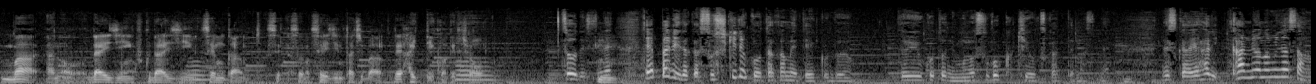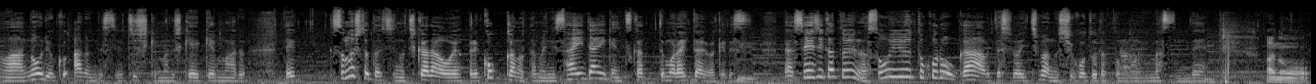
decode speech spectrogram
まあ、あの大臣副大臣、政務官その政治の立場で入っていくわけでしょ。う、うん、そうですね、うん、やっぱりだから組織力を高めていく分ということにものすごく気を使ってますね、うん、ですからやはり官僚の皆さんは能力あるんですよ。知識もあるし経験もある。でその人たちの力をやっぱり国家のために最大限使ってもらいたいわけです、うん、だから政治家というのはそういうところが私は一番の仕事だと思いますんで、あの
